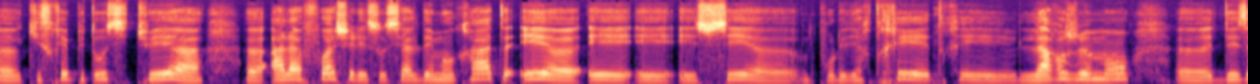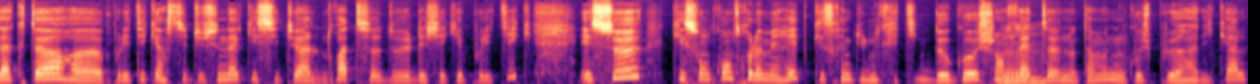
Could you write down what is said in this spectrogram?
euh, qui seraient plutôt situés euh, euh, à la fois chez les social-démocrates et, et, et, chez, pour le dire très, très largement, des acteurs politiques institutionnels qui se situent à droite de l'échiquier politique, et ceux qui sont contre le mérite, qui seraient d'une critique de gauche, en mhm. fait, notamment d'une gauche plus radicale,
